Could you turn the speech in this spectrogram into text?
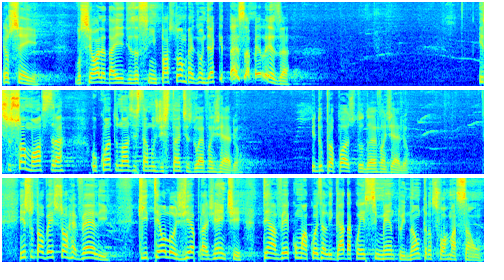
Eu sei, você olha daí e diz assim, pastor, mas onde é que está essa beleza? Isso só mostra o quanto nós estamos distantes do Evangelho e do propósito do Evangelho. Isso talvez só revele que teologia para a gente tem a ver com uma coisa ligada a conhecimento e não transformação.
